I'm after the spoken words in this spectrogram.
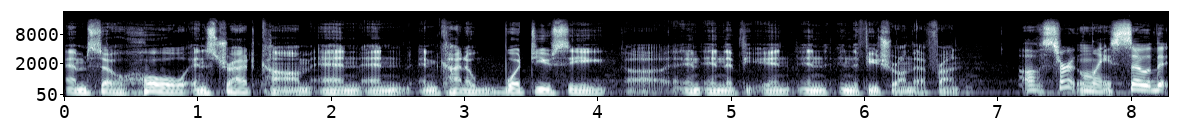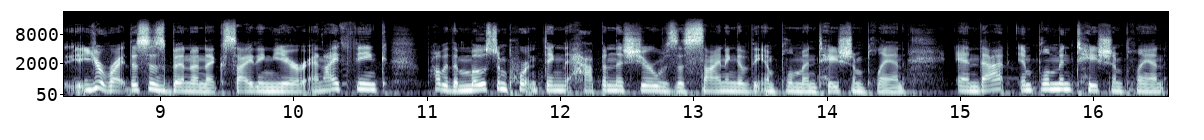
EMSO whole in Stratcom, and and and kind of what do you see uh, in in the in, in in the future on that front? Oh, certainly. So the, you're right. This has been an exciting year, and I think probably the most important thing that happened this year was the signing of the implementation plan, and that implementation plan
